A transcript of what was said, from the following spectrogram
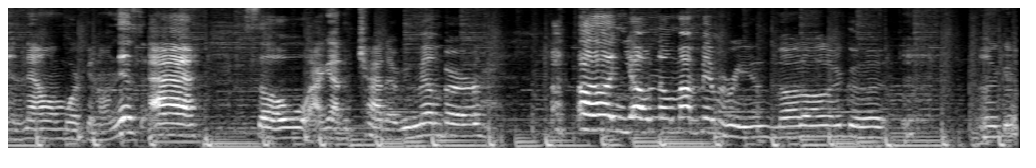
and now I'm working on this eye. So I gotta try to remember. And y'all know my memory is not all that good. Okay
